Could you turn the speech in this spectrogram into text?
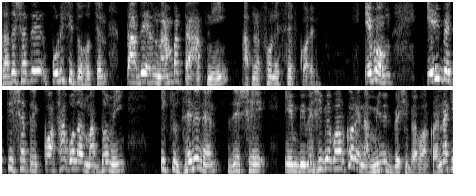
যাদের সাথে পরিচিত হচ্ছেন, তাদের নাম্বারটা আপনি আপনার ফোনে সেভ করেন। এবং এই ব্যক্তির সাথে কথা বলার মাধ্যমেই একটু জেনে নেন যে সে এমবি বেশি ব্যবহার করে না মিনিট বেশি ব্যবহার করে? নাকি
